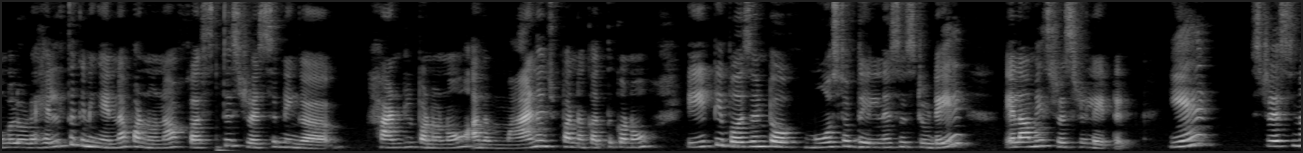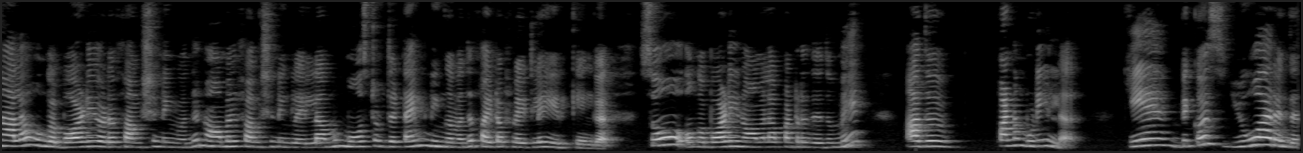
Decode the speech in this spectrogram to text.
உங்களோட ஹெல்த்துக்கு நீங்கள் என்ன பண்ணணும்னா ஃபஸ்ட்டு ஸ்ட்ரெஸ் நீங்கள் ஹேண்டில் பண்ணணும் அதை மேனேஜ் பண்ண கற்றுக்கணும் eighty percent of most of the illnesses today எல்லாமே ஸ்ட்ரெஸ் ரிலேட்டட் ஏன்? ஸ்ட்ரெஸ்னால உங்கள் பாடியோட ஃபங்க்ஷனிங் வந்து நார்மல் ஃபங்க்ஷனிங்கில் இல்லாமல் மோஸ்ட் ஆஃப் த டைம் நீங்கள் வந்து ஃபைட் ஆஃப் ஃப்ளைட்லேயே இருக்கீங்க. ஸோ உங்கள் பாடி நார்மலாக பண்ணுறது எதுவுமே அது பண்ண முடியல. ஏன்? Because you are in the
